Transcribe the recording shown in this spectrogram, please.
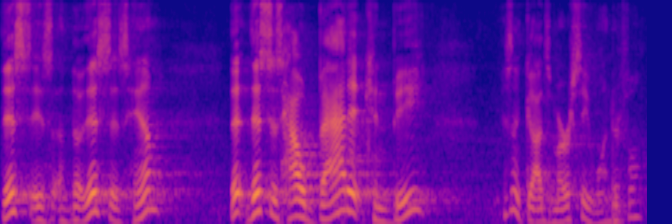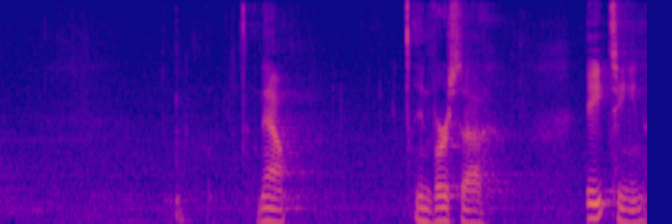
This is, this is him? This is how bad it can be? Isn't God's mercy wonderful? Now, in verse uh, 18,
